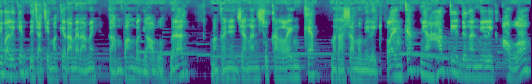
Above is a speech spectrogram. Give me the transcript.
dibalikin, dicaci maki rame-rame, gampang bagi Allah. Benar? Makanya jangan suka lengket merasa memiliki. Lengketnya hati dengan milik Allah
